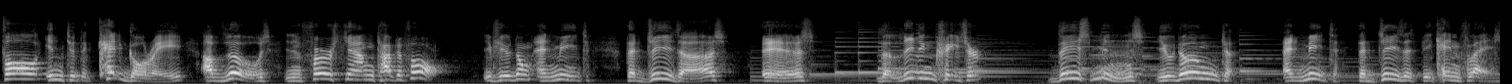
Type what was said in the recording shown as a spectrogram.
fall into the category of those in 1 John chapter 4. If you don't admit that Jesus is the living creature, this means you don't admit that Jesus became flesh.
